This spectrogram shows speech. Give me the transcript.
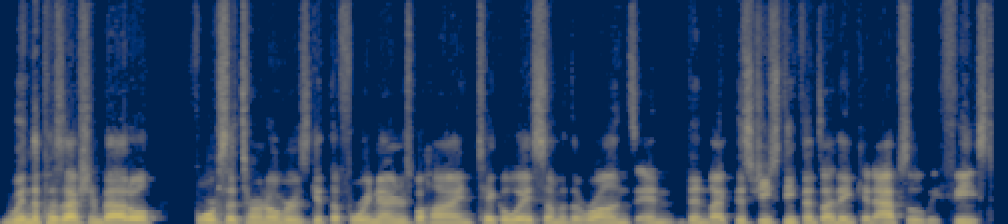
win the possession battle, force the turnovers, get the 49ers behind, take away some of the runs. And then, like, this Chiefs defense, I think, can absolutely feast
